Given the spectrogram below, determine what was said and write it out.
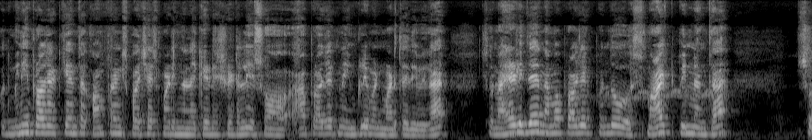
ಒಂದು ಮಿನಿ ಪ್ರಾಜೆಕ್ಟ್ಗೆ ಅಂತ ಕಾಂಪೊನೆಂಟ್ಸ್ ಪರ್ಚೇಸ್ ಮಾಡಿದ್ನಲ್ಲ ಕೆ ಡಿ ಸ್ಟ್ರೀಟಲ್ಲಿ ಸೊ ಆ ಪ್ರಾಜೆಕ್ಟ್ನ ಇಂಪ್ಲಿಮೆಂಟ್ ಮಾಡ್ತಾ ಇದ್ದೀವಿ ಈಗ. ಸೊ ನಾನು ಹೇಳಿದ್ದೆ, ನಮ್ಮ ಪ್ರಾಜೆಕ್ಟ್ ಬಂದು ಸ್ಮಾರ್ಟ್ ಪಿನ್ ಅಂತ. ಸೊ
